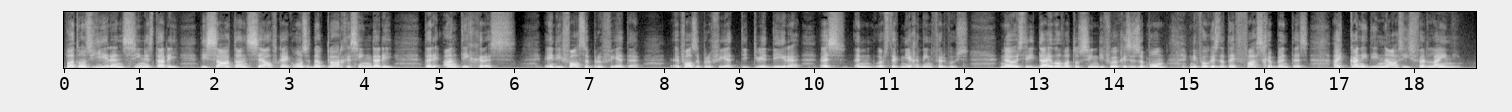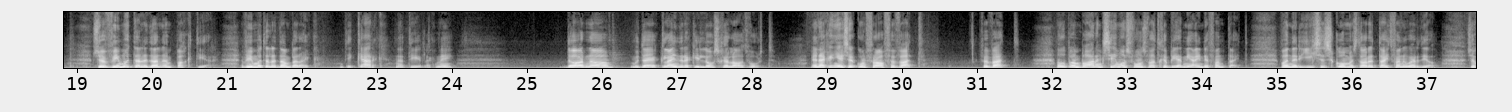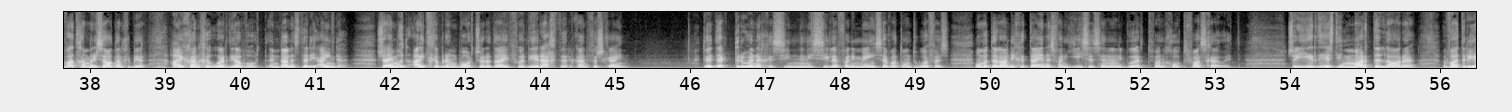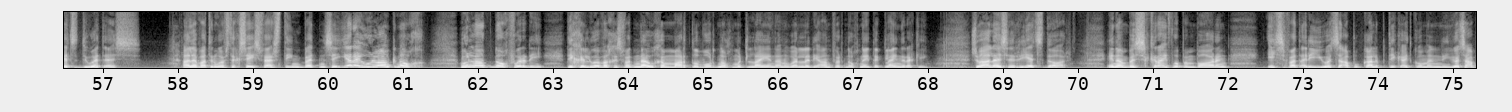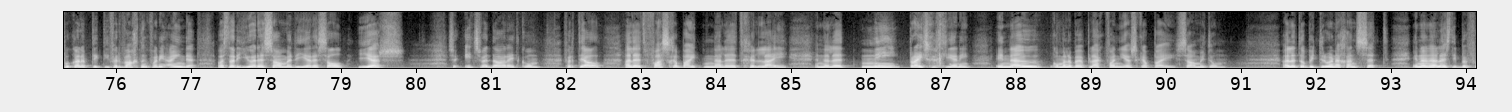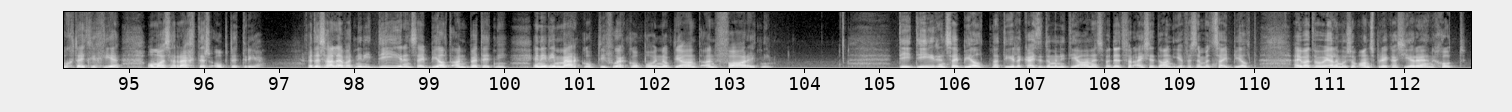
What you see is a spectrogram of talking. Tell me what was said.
wat ons hierin sien is dat die die Satan self, kyk ons het nou klaar gesien dat die dat die anti-kris en die valse profete 'n valse profeet, die twee diere is in hoofstuk 19 verwoes. Nou is dit die duiwel wat ons sien, die fokus is op hom en die fokus dat hy vasgebind is. Hy kan nie die nasies verlei nie. So wie moet hulle dan impakteer? Wie moet hulle dan bereik? Die kerk natuurlik, nê. Nee. Daarna moet hy 'n klein rukkie losgelaat word. En ek en jy sou kon vra vir wat? Vir wat? Openbaring sê mos vir ons wat gebeur aan die einde van tyd. Wanneer Jesus kom, is daar 'n tyd van oordeel. So wat gaan met die Satan gebeur? Hy gaan geoordeel word en dan is dit die einde. So hy moet uitgebring word sodat hy voor die regter kan verskyn. Toe het ek trone gesien en die siele van die mense wat onthoof is, omdat hulle aan die getuienis van Jesus en aan die woord van God vasgehou het. So hierdie is die martelare wat reeds dood is Hulle wat in hoofstuk 6 vers 10 bid en sê Here, hoe lank nog? Hoe lank nog voordat die die gelowiges wat nou gemartel word nog moet ly en dan hoor hulle die antwoord nog net 'n klein rukkie. So hulle is reeds daar. En dan beskryf Openbaring iets wat uit die Joodse apokaliptiek uitkom en in die Joodse apokaliptiek die verwagting van die einde was dat die Jode saam met die Here sal heers. So iets wat daaruit kom, vertel, hulle het vasgebyt en hulle het gelei en hulle het nie prys gegee nie en nou kom hulle by 'n plek van heerskappy saam met hom. Hulle het op die trone gaan sit en aan hulle is die bevoegdheid gegee om as regters op te tree. Dit is hulle wat nie die dier in sy beeld aanbid het nie en nie die merk op die voorkop en op die hand aanvaar het nie die dier in sy beeld natuurlik keiser Domitianus wat dit vereis het dan Efese met sy beeld hy wat wou hulle moes hom aanspreek as Here en God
